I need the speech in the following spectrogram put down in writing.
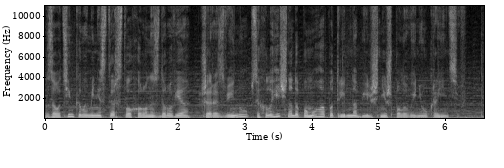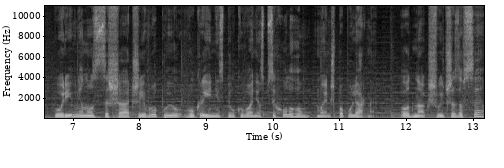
За оцінками Міністерства охорони здоров'я, через війну психологічна допомога потрібна більш ніж половині українців. Порівняно з США чи Європою, в Україні спілкування з психологом менш популярне. Однак, швидше за все,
